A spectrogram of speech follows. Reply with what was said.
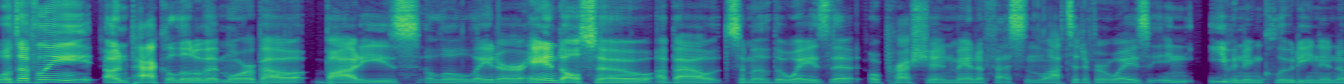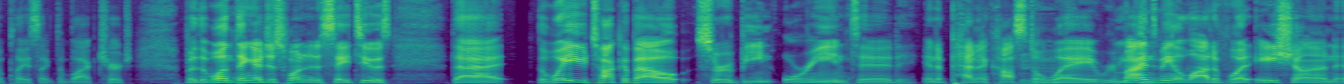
We'll definitely unpack a little bit more about bodies a little later and also about some of the ways that oppression manifests in lots of different ways, in, even including in a place like the Black Church. But the one thing I just wanted to say too is that the way you talk about sort of being oriented in a Pentecostal Mhm. way reminds me a lot of what Ashon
